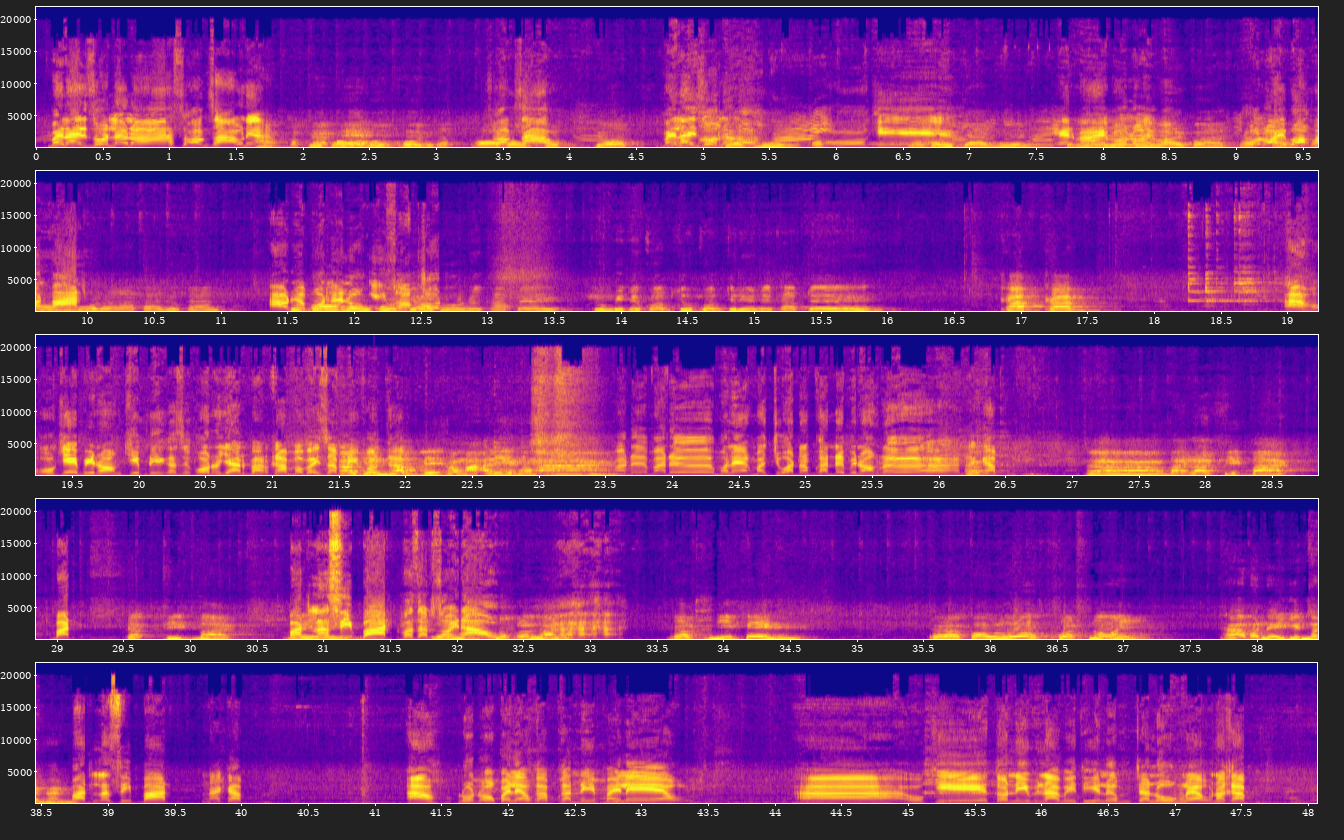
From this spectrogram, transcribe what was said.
ไม่ไลฟ์สดแล้วเหรอสองสาวเนี่ยอะประคือกาศพอเนี่ยมงคลครับพอสองมงสาวคลยอดไม่ไลฟ์สดแล้วเหรอยอดหลวงครับโอเคมาบริจาคเงินเห็นไหมจำนวนพ่อร้อยบอกร้อยบาทครับพ่อร้อยบอกมันบาทขอบูรณะสาธุการเอาเดี๋ยวหมดแล้วลูกอีกสองชุดยอดหลวงนะครับเด้อจงมีแต่ความสุขความเจริญนะครับเด้อ ครับครับอ้าวโอเคพี่น้องคลิปนี้ก็สิขออนุญาตบาดข้ามมาไว้ซ้ำอ่าอีกเชิคญนคครัรับบเรียกเข้ามาเรียกเข้ามามาเด้อมาเด้อมาแรกมาจวดน้ำกันเด้อพี่น้องเด้อนะครับอ่าบัตรละสิบบาทบัตรครับสิบบาทบัตรละสิบบาทวัสันซอยดาวทุกรางวัลครับมีแป้งเอ่อเปาโลขวดน้อยท้าบันไดเย็นมันหันบัตรละสิบบาทนะครับอ้าวรถออกไปแล้วครับขั้นนี้ไปแล้ว อ่าโอเค ตอนนี้หน้าเวทีเริ่มจะโล่งแล้วนะครับ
